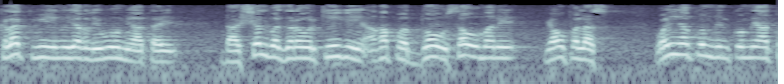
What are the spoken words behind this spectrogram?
کلک وی نو یغلبو میاتای دا شل وزرور کیږي هغه په 200 منی یو پلس وَيَكُمْ مِنْكُمْ مِئَةٌ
